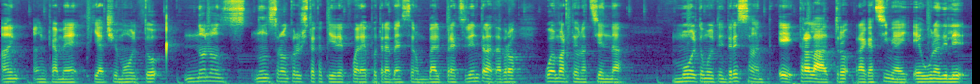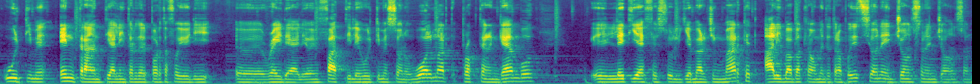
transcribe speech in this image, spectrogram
anche a me piace molto. Non, ho, non sono ancora riuscito a capire quale potrebbe essere un bel prezzo di entrata, però Walmart è un'azienda molto molto interessante e tra l'altro ragazzi miei è una delle ultime entranti all'interno del portafoglio di uh, Ray Dalio. Infatti le ultime sono Walmart, Procter Gamble l'ETF sugli emerging market Alibaba che ha aumentato la posizione e Johnson Johnson.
